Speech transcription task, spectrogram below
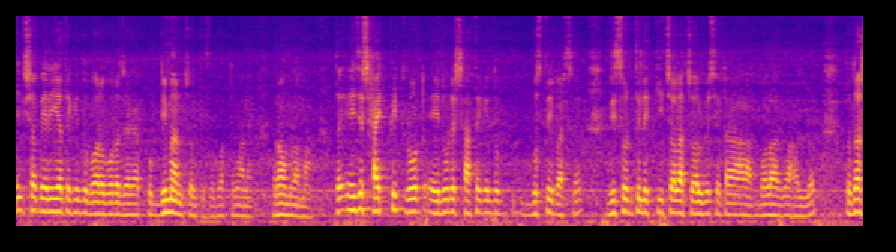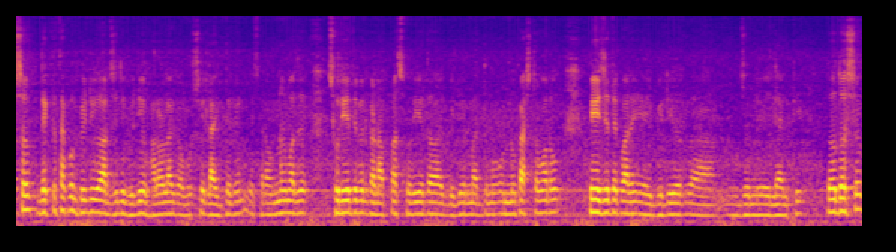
এইসব এরিয়াতে কিন্তু বড় বড় জায়গা খুব ডিমান্ড চলতেছে বর্তমানে রমরমা। তো এই যে ষাট ফিট রোড, এই রোডের সাথে কিন্তু বুঝতেই পারছে রিসোর্ট দিলে কী চলা চলবে সেটা বলার বাহুল্য। তো দর্শক, দেখতে থাকুন ভিডিও, আর যদি ভিডিও ভালো লাগে অবশ্যই লাইক দেবেন। এছাড়া অন্যের মাঝে ছড়িয়ে দেবেন, কারণ আপনার ছড়িয়ে দেওয়া ভিডিওর মাধ্যমে অন্য কাস্টমারও পেয়ে যেতে পারে এই ভিডিওর জন্য এই ল্যান্ডটি তো দর্শক,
